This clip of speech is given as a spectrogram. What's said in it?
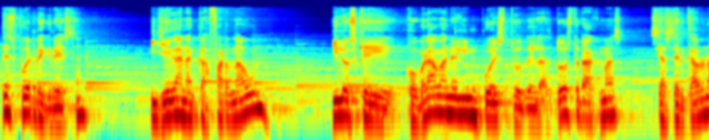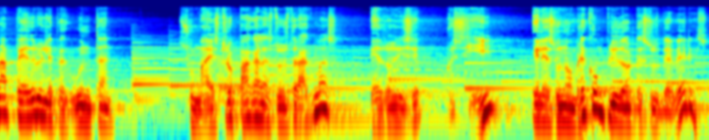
Después regresan y llegan a Cafarnaúm. Y los que cobraban el impuesto de las dos dracmas se acercaron a Pedro y le preguntan, ¿su maestro paga las dos dracmas? Pedro dice, pues sí, él es un hombre cumplidor de sus deberes.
